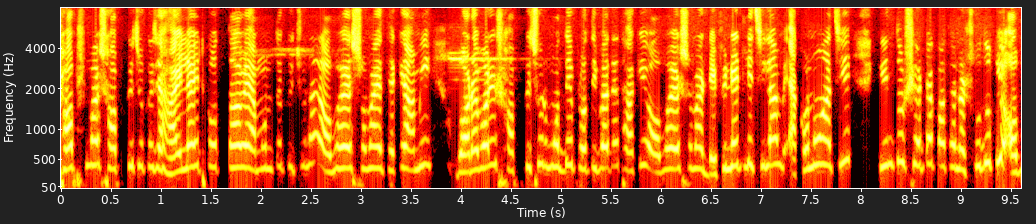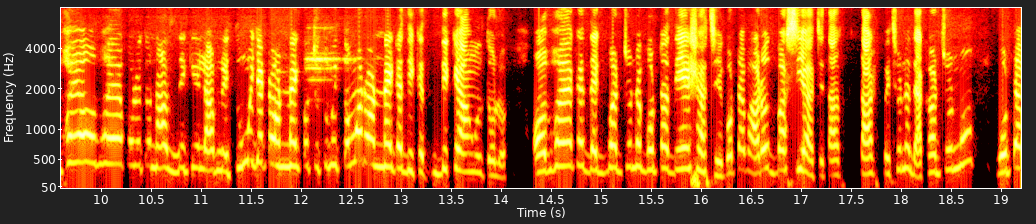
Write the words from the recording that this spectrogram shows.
সবসময় সবকিছুকে যে হাইলাইট করতে হবে এমন তো কিছু নয়। অভয়ের সময় থেকে আমি বরাবরই সবকিছুর মধ্যে প্রতিবাদে থাকি। অভয়ের সময় ডেফিনেটলি ছিলাম এখনও আছি। কিন্তু সেটা কথা না শুধু কি অভয়া অভয়া করে তো নাচ দেখিয়ে লাভ নেই? তুমি যেটা অন্যায় করছ, তুমি তোমার অন্যায়টা দিকে দিকে আঙুল তোলো। অভয়াকে দেখবার জন্য গোটা দেশ আছে, গোটা ভারতবাসী আছে। তার পেছনে দেখার জন্য গোটা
